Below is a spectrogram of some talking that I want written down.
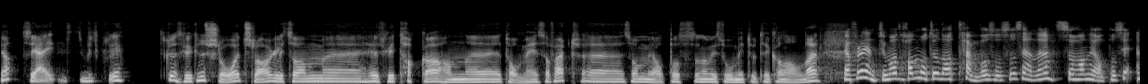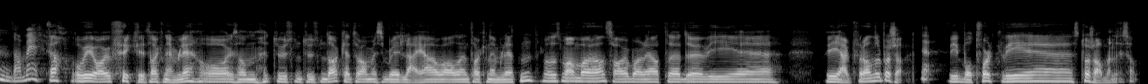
Ja, så jeg, skulle ønske vi kunne slå et slag litt som eh, Jeg husker vi takka han eh, Tommy så fælt, eh, som hjalp oss når vi sto midt ute i kanalen der. Ja, for det endte jo med at han måtte jo da taue oss også senere, så han hjalp oss jo enda mer. Ja, og vi var jo fryktelig takknemlige, og liksom tusen, tusen takk. Jeg tror han ble lei av all den takknemligheten. Han, bare, han sa jo bare det at du, vi, vi hjelper hverandre på sjøen. Ja. Vi båtfolk, vi står sammen, liksom.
